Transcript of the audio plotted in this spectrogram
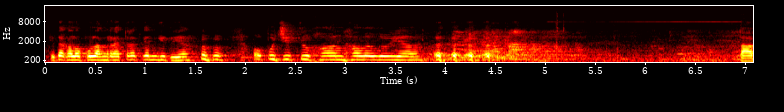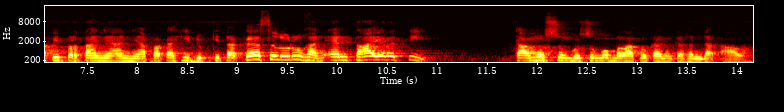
Kita kalau pulang retret kan gitu ya. Oh puji Tuhan, haleluya. Tapi pertanyaannya, apakah hidup kita keseluruhan, entirety, kamu sungguh-sungguh melakukan kehendak Allah?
